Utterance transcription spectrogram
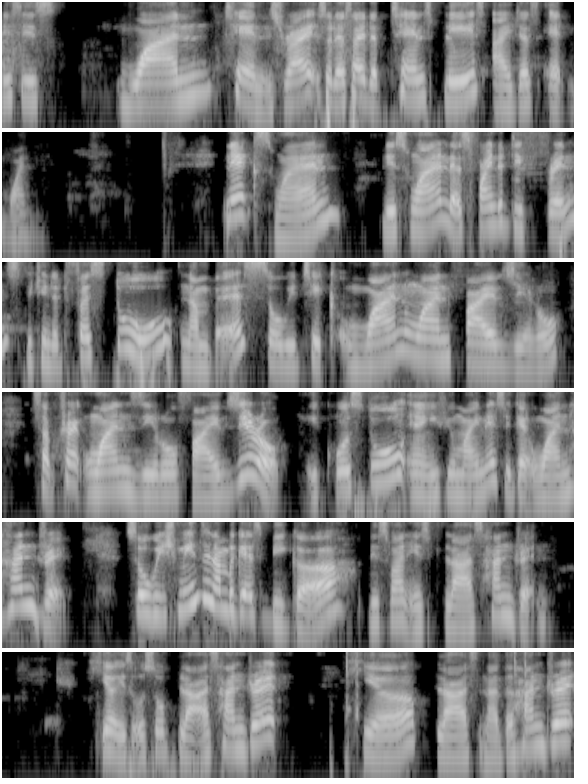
this is one tens, right? So that's why the tens place, I just add 1. Next one, this one, let's find the difference between the first two numbers. So we take 1150, subtract 1050 equals to, and if you minus, you get 100. So which means the number gets bigger. This one is plus 100. Here is also plus 100. Here, plus another 100.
